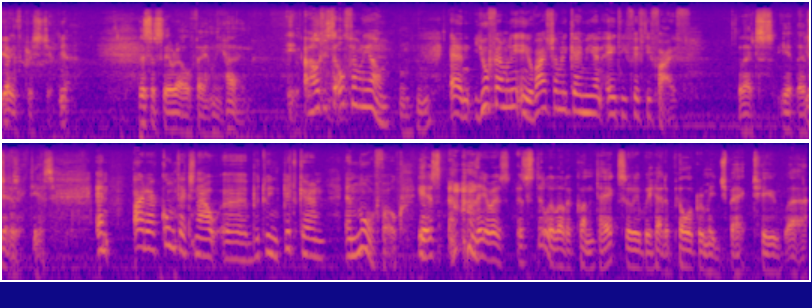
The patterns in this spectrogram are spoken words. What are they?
Yeah, Ruth Christian. Yeah. This is their old family home. Oh, this is the old family home. Mm-hmm. And your family and your wife's family came here in 1855. That's yeah, that's Yes. correct. Yes. And are there contacts now uh, between Pitcairn and Norfolk? Yes, there is, is still a lot of contact. So we had a pilgrimage back to uh,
